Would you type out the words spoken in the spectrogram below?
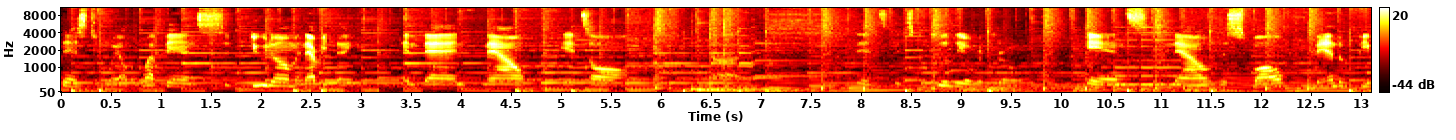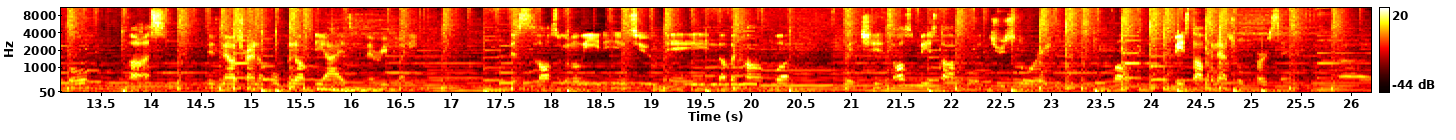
this." Took away all the weapons, subdued them, and everything. And then now it's all uh, it's it's completely overthrown. And now this small band of people, us, is now trying to open up the eyes of everybody. This is also going to lead into a, another comic book, which is also based off of a true story. Well, based off an actual person. Uh,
